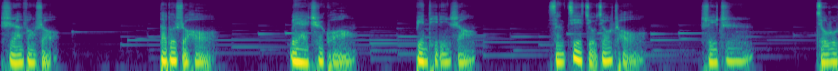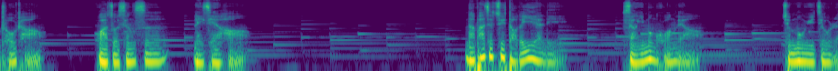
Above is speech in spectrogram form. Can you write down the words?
释然放手。大多时候，为爱痴狂，遍体鳞伤，想借酒浇愁，谁知酒入愁肠，化作相思泪千行。哪怕在最倒的夜里，想一梦黄粱，却梦于旧人，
